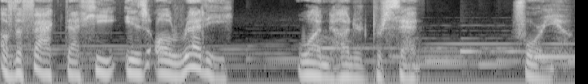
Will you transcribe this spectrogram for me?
of the fact that He is already 100% for you.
